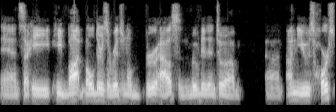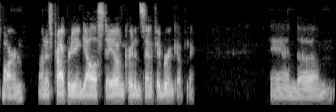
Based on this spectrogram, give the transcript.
And so he he bought Boulder's original brew house and moved it into a an unused horse barn on his property in Galisteo and created the Santa Fe Brewing Company. And um,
